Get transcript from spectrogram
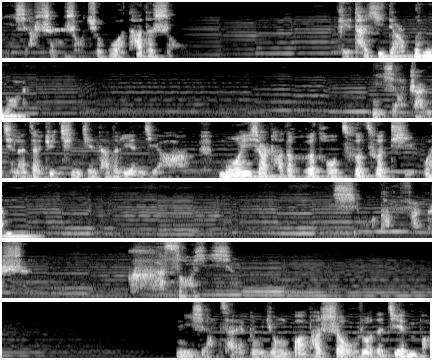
你想伸手去握他的手，给他一点温暖。你想站起来再去亲亲他的脸颊，摸一下他的额头，测测体温。希望他翻个身，咳嗽一下。你想再度拥抱他瘦弱的肩膀，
